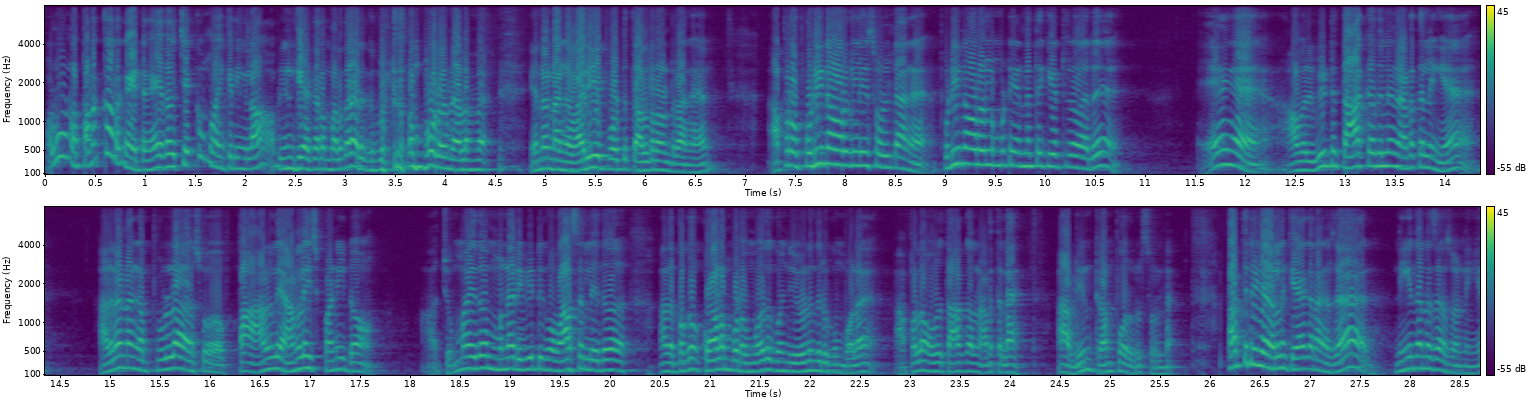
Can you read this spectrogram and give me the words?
அவ்வளோ நான் பணக்காரங்க ஆகிட்டேங்க ஏதாவது செக் ஒன்று வாங்கிக்கிறீங்களா? அப்படின்னு கேட்குற மாதிரி தான் இருக்குது பட் ரொம்போட நிலமை. ஏன்னா நாங்கள் வரியை போட்டு தள்ளுறோன்றாங்க. அப்புறம் புடினவர்களையும் சொல்லிட்டாங்க. புடினவர்கள் மட்டும் என்னத்தை கேட்டுருவாரு? ஏங்க அவர் வீட்டு தாக்குதலே நடத்தலைங்க. அதெல்லாம் நாங்கள் ஃபுல்லாக அனலை அனலைஸ் பண்ணிட்டோம். சும்மா ஏதோ முன்னாடி வீட்டுக்கு வாசலில் ஏதோ அந்த பக்கம் கோலம் போடும்போது கொஞ்சம் விழுந்திருக்கும் போல். அப்போல்லாம் ஒரு தாக்கல் நடத்தலை அப்படின்னு ட்ரம்ப் அவர்கள் சொல்கிறேன் பத்திரிகையாளர்கள் கேட்குறாங்க சார். நீங்கள் தானே சார் சொன்னீங்க.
